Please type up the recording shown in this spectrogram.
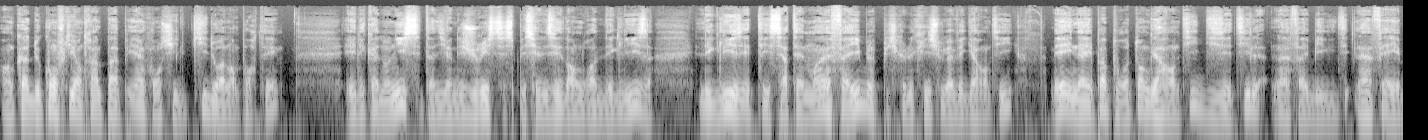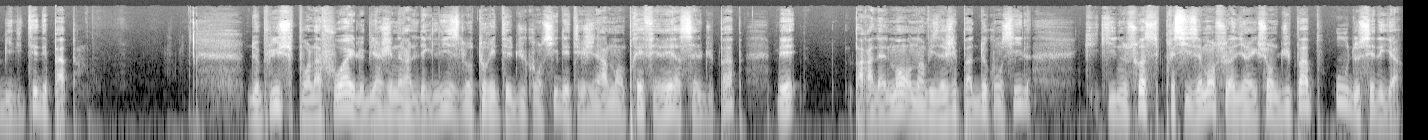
En cas de conflit entre un pape et un concile, qui doit l'emporter? Et les canonistes, c'est-à-dire les juristes spécialisés dans le droit de l'Église, l'Église était certainement infaillible, puisque le Christ lui avait garanti, mais il n'avait pas pour autant garanti, disait-il, l'infaillibilité des papes. De plus, pour la foi et le bien général de l'Église, l'autorité du concile était généralement préférée à celle du pape, mais parallèlement, on n'envisageait pas deux conciles qui ne soient précisément sous la direction du pape ou de ses légats.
